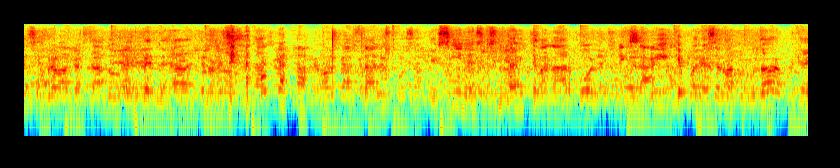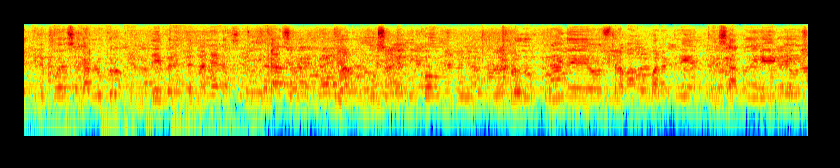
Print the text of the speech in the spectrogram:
siempre vas gastando en pendejadas que no necesitas. Mejor gastarlo en cosas que sí necesitas y te van a dar bolas. Exacto. Y que podría ser una computadora, porque aquí le puedes sacar lucro de diferentes maneras. En mi caso, yo hago música en mi compu, produzco videos, trabajo para clientes, hago directos,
